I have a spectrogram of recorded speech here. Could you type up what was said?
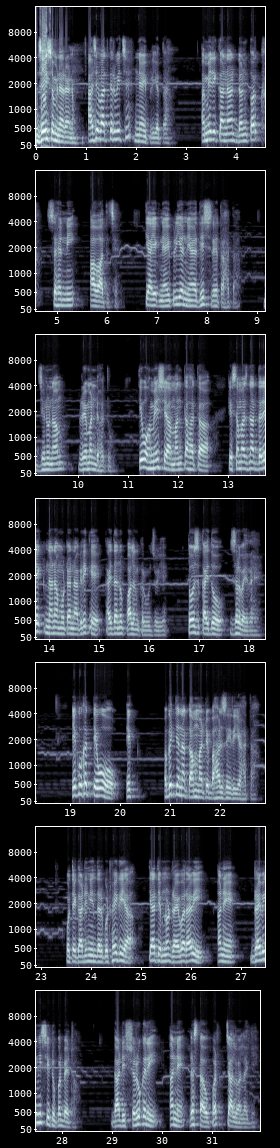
જય સ્વામિનારાયણ. આજે વાત કરવી છે ન્યાયપ્રિયતા. અમેરિકાના ડનકર્ક શહેરની આ વાત છે. ત્યાં એક ન્યાયપ્રિય ન્યાયાધીશ રહેતા હતા. જેનું નામ રેમંડ હતું. તેઓ હંમેશા માનતા હતા કે સમાજના દરેક નાના મોટા નાગરિકે કાયદાનું પાલન કરવું જોઈએ. તો જ કાયદો જળવાઈ રહે. એક વખત તેઓ એક અગત્યના કામ માટે બહાર જઈ રહ્યા હતા. પોતે ગાડીની અંદર ગોઠવાઈ ગયા. ત્યાં તેમનો ડ્રાઈવર આવી અને ડ્રાઇવિંગની સીટ ઉપર બેઠો. ગાડી શરૂ કરી અને રસ્તા ઉપર ચાલવા લાગી.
